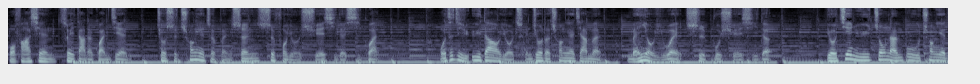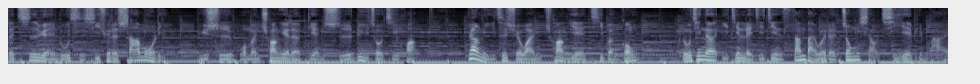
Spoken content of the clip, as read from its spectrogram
我发现最大的关键就是创业者本身是否有学习的习惯。我自己遇到有成就的创业家们，没有一位是不学习的。有鉴于中南部创业的资源如此稀缺的沙漠里，于是我们创业了点石绿洲计划，让你一次学完创业基本功。如今呢，已经累积近三百位的中小企业品牌，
